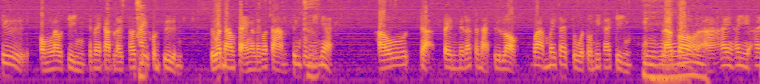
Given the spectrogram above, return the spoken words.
ชื่อของเราจริงใช่ไหมครับเราใช้ชื่อคนอื่น หรือว่านามแฝงอะไรก็ตาม ซึ่งพวกนี้เนี่ย เขาจะเป็นในลักษณะคือหลอกว่าไม่ใช่ตัวตนที่แท้จริงโอ้แล้วก็อ่าให้ให้ให้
